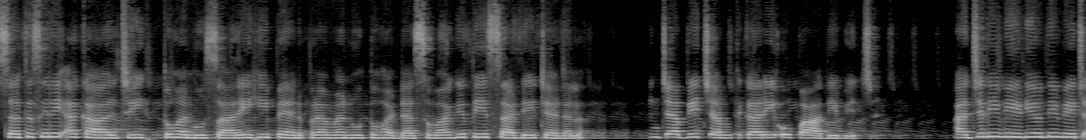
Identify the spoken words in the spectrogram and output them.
ਸਤਿ ਸ੍ਰੀ ਅਕਾਲ ਜੀ। ਤੁਹਾਨੂੰ ਸਾਰੇ ਹੀ ਭੈਣ ਭਰਾਵਾਂ ਨੂੰ ਤੁਹਾਡਾ ਸਵਾਗਤ ਹੈ ਸਾਡੇ ਚੈਨਲ ਪੰਜਾਬੀ ਚਮਤਕਾਰੀ ਉਪਾਅ ਦੇ ਵਿੱਚ। ਅੱਜ ਦੀ ਵੀਡੀਓ ਦੇ ਵਿੱਚ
